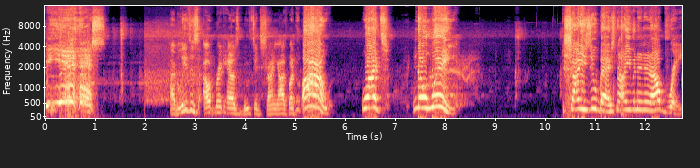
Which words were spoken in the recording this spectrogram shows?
Yes! I believe this outbreak has boosted Shiny odds, but- OH! What? No way! Shiny Zubat's not even in an outbreak.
